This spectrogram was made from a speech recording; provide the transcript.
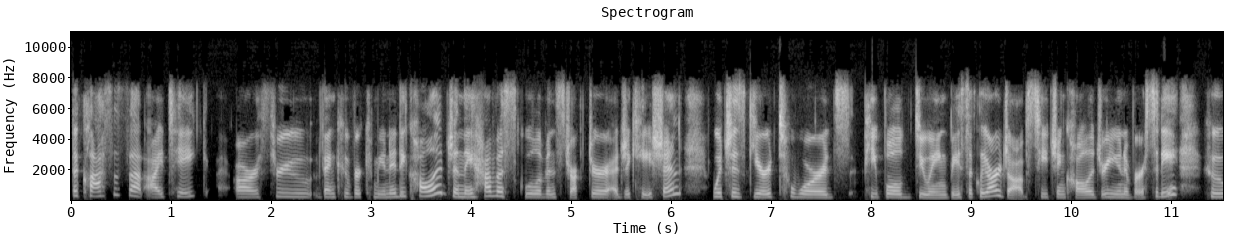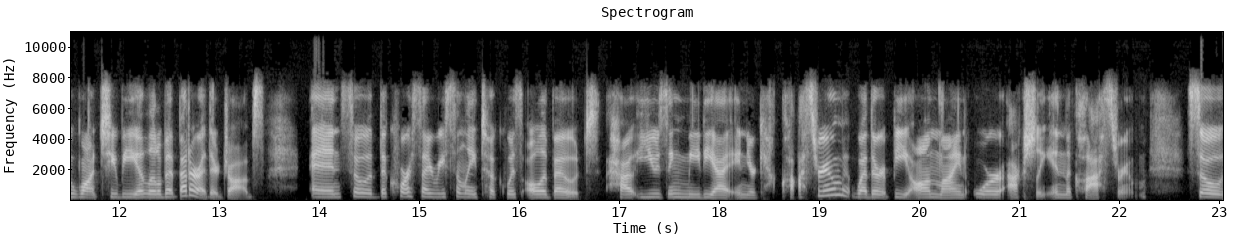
The classes that I take are through Vancouver Community College, and they have a School of Instructor Education, which is geared towards people doing basically our jobs, teaching college or university, who want to be a little bit better at their jobs. And so the course I recently took was all about how using media in your classroom, whether it be online or actually in the classroom. So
